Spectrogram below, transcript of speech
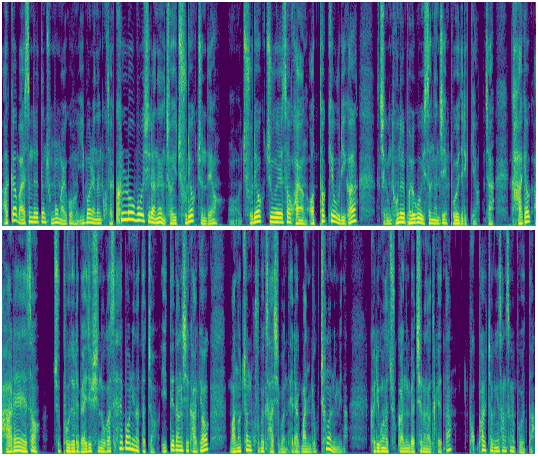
아까 말씀드렸던 종목 말고 이번에는 자, 클로봇이라는 저희 주력주인데요. 어, 주력주에서 과연 어떻게 우리가 지금 돈을 벌고 있었는지 보여드릴게요. 자, 가격 아래에서 주포들의 매집 신호가 세 번이나 떴죠. 이때 당시 가격 15,940원, 대략 16,000원입니다. 그리고 나 주가는 며칠 안에 어떻게 했다? 폭발적인 상승을 보였다.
